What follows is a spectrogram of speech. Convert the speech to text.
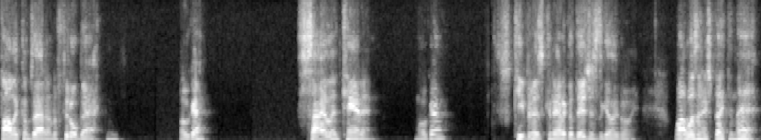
father comes out on a fiddleback. Okay. Silent canon. Okay keeping his canonical digits together, going, "Well, I wasn't expecting that."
